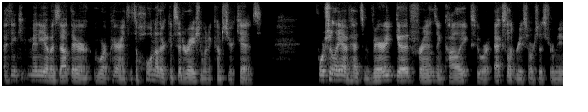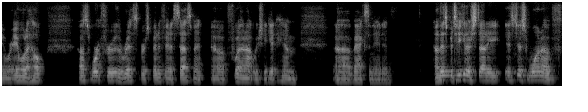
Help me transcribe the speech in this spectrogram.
I think many of us out there who are parents, it's a whole nother consideration when it comes to your kids. Fortunately, I've had some very good friends and colleagues who are excellent resources for me and were able to help us work through the risk versus benefit assessment of whether or not we should get him uh, vaccinated. Now, this particular study is just one of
